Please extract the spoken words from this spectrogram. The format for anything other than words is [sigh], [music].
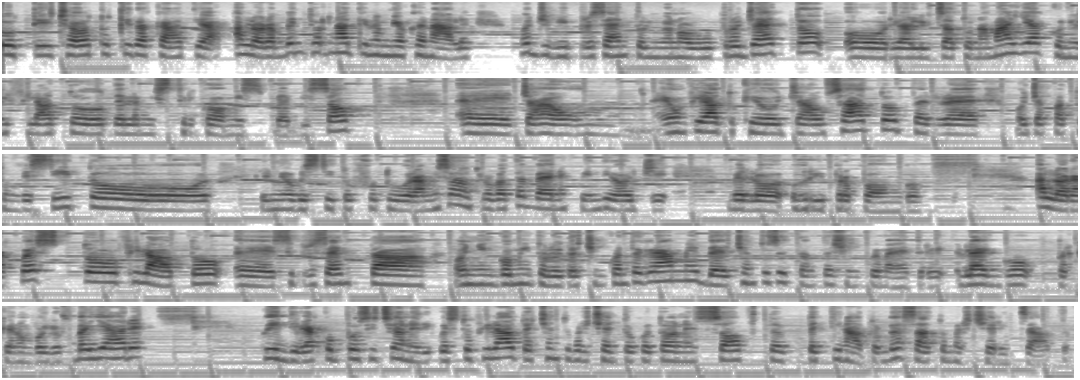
Tutti, ciao a tutti da Katia. Allora, bentornati nel mio canale. Oggi vi presento il mio nuovo progetto. Ho realizzato una maglia con il filato della Mistricomis Baby Soft. È già un, è un filato che ho già usato per eh, ho già fatto un vestito, il mio vestito Futura. Mi sono trovata bene, quindi oggi ve lo ripropongo allora questo filato eh, si presenta ogni gomitolo da 50 grammi ed è 175 metri. Leggo perché non voglio sbagliare. Quindi la composizione di questo filato è 100% cotone soft pettinato gasato mercerizzato.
